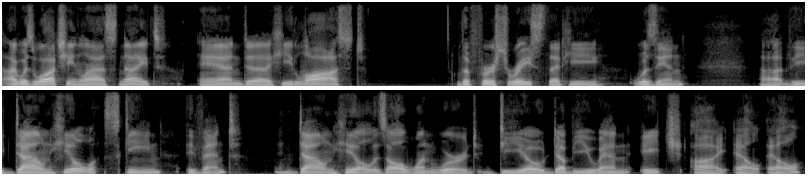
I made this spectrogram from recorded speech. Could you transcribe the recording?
I was watching last night, and uh, he lost the first race that he was in, uh, the downhill skiing event. And downhill is all one word D O W N H I L L.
